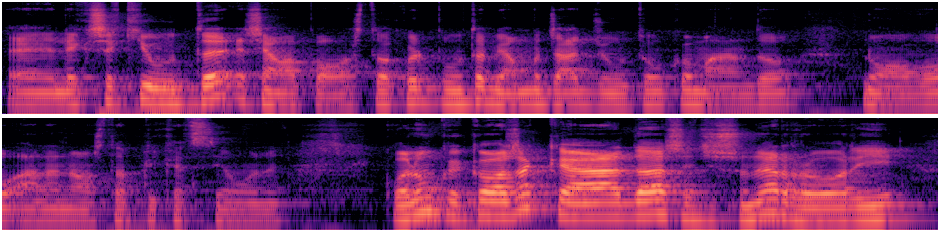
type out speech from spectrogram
eh, l'execute e siamo a posto. A quel punto abbiamo già aggiunto un comando nuovo alla nostra applicazione. Qualunque cosa accada, se ci sono errori,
